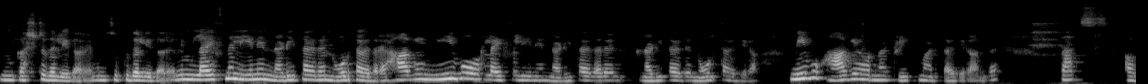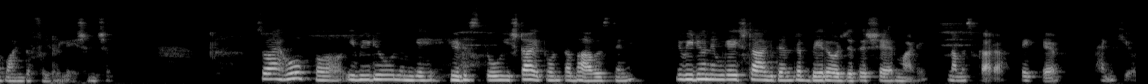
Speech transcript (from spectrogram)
ನಿಮ್ಮ ಕಷ್ಟದಲ್ಲಿದ್ದಾರೆ ನಿಮ್ಮ ಸುಖದಲ್ಲಿದ್ದಾರೆ ನಿಮ್ಮ ಲೈಫ್ನಲ್ಲಿ ಏನೇನು ನಡೀತಾ ಇದೆ ನೋಡ್ತಾ ಇದ್ದಾರೆ, ಹಾಗೆ ನೀವು ಅವ್ರ ಲೈಫಲ್ಲಿ ಏನೇನು ನಡೀತಾ ಇದ್ದಾರೆ, ನಡೀತಾ ಇದೆ ನೋಡ್ತಾ ಇದ್ದೀರಾ, ನೀವು ಹಾಗೆ ಅವ್ರನ್ನ ಟ್ರೀಟ್ ಮಾಡ್ತಾ ಇದ್ದೀರಾ ಅಂದರೆ that's a wonderful relationship so I hope ಈ ವಿಡಿಯೋ ನಿಮಗೆ ಹಿಡಿಸ್ತು, ಇಷ್ಟ ಆಯಿತು ಅಂತ ಭಾವಿಸ್ತೀನಿ. ಈ ವಿಡಿಯೋ ನಿಮಗೆ ಇಷ್ಟ ಆಗಿದೆ ಅಂದರೆ ಬೇರೆಯವ್ರ ಜೊತೆ ಶೇರ್ ಮಾಡಿ. ನಮಸ್ಕಾರ. ಟೇಕ್ ಕೇರ್ ಥ್ಯಾಂಕ್ ಯು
